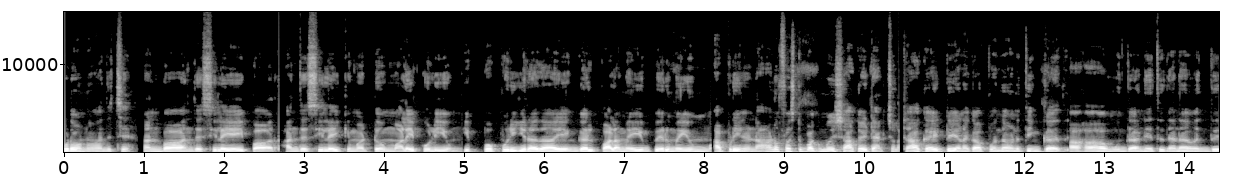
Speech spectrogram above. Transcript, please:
கூட ஒன்று வந்துச்சு. அன்பா அந்த சிலையை பார். அந்த சிலைக்கு மட்டும் மழை பொழியும். இப்போ புரிகிறதா எங்கள் பழமையும் பெருமையும் அப்படின்னு நானும் ஃபர்ஸ்ட் பார்க்கும்போது ஷாக் ஆயிட்டேன் ஆக்சுவலாக ஷாக் ஆயிட்டு எனக்கு அப்போ வந்து அவனை திங்க் ஆகுது. ஆஹா முந்தா நேற்று தானே வந்து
